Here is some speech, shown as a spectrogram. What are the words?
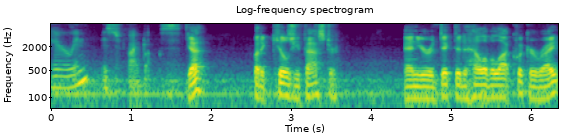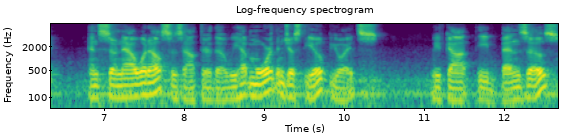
heroin is five bucks Yeah, but it kills you faster. And you're addicted a hell of a lot quicker, right? And so now what else is out there though? We have more than just the opioids. We've got the benzos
